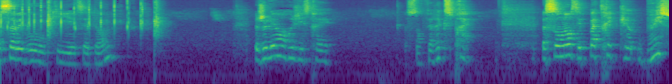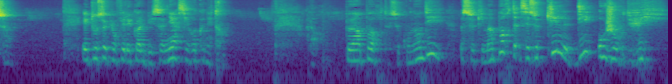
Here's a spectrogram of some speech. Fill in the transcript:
Savez-vous qui est cet homme? Je l'ai enregistré sans faire exprès. Son nom, c'est Patrick Buisson. Et tous ceux qui ont fait l'école buissonnière s'y reconnaîtront. Alors, peu importe ce qu'on en dit, ce qui m'importe, c'est ce qu'il dit aujourd'hui.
